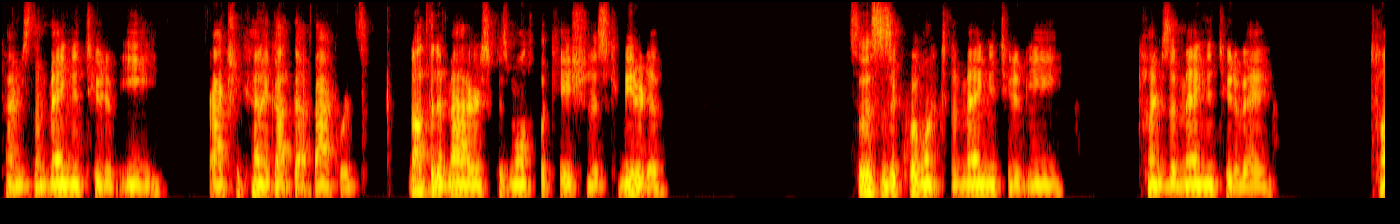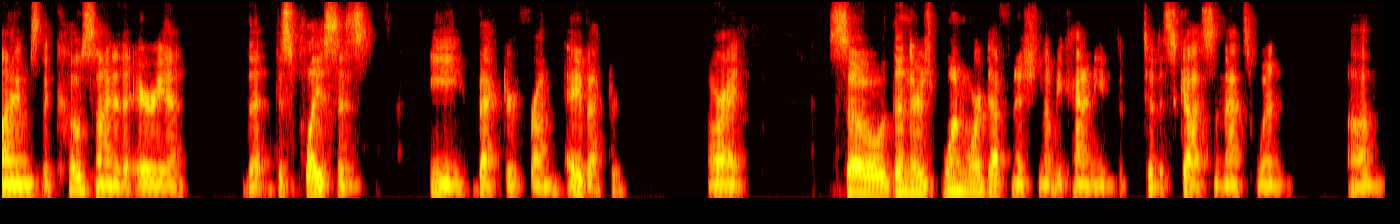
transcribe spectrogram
times the magnitude of E. Actually kind of got that backwards. Not that it matters because multiplication is commutative. So this is equivalent to the magnitude of E times the magnitude of A times the cosine of the area that displaces E vector from A vector. All right. So then there's one more definition that we kind of need to, to, discuss, and that's when um,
